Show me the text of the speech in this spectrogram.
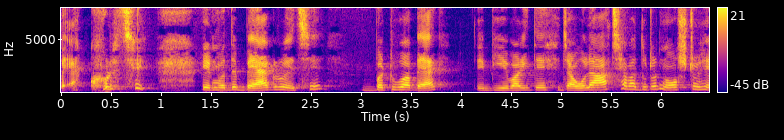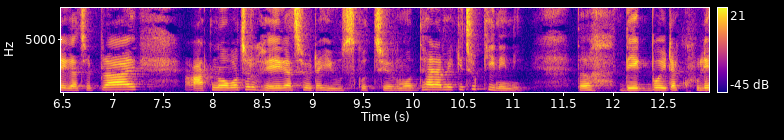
প্যাক করেছে। এর মধ্যে ব্যাগ রয়েছে বটুয়া ব্যাগ এই বিয়ে বাড়িতে যা বলে আছে আবার দুটো নষ্ট হয়ে গেছে। প্রায় আট, ন বছর হয়ে গেছে ওটা ইউজ করছি। ওর মধ্যে আর আমি কিছু কিনিনি। তো দেখব এটা খুলে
